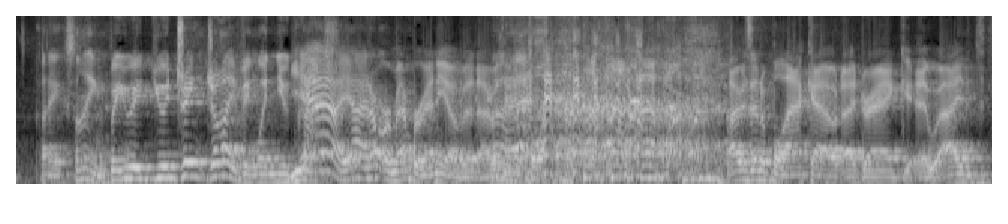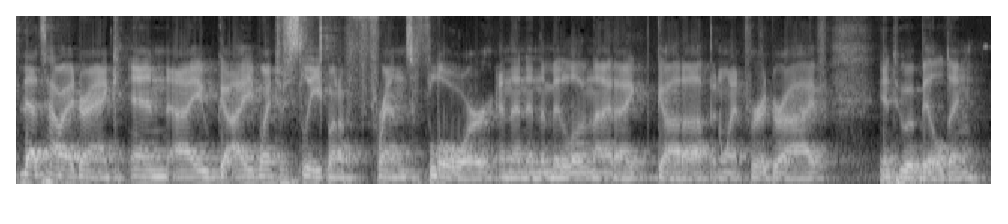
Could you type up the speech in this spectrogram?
It's quite exciting. But you were, you were drink driving when you Yeah, crashed. yeah. I don't remember any of it. I was in a black- I was in a blackout. I drank. I that's how I drank, and I I went to sleep on a friend's floor, and then in the middle of the night I got up and went for a drive into a building,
